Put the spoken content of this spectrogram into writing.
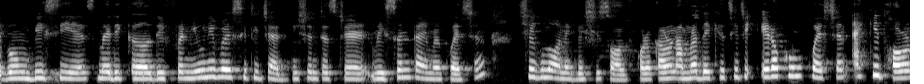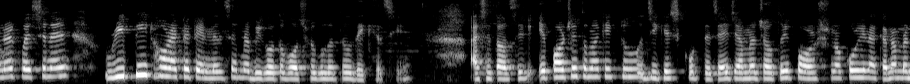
এবং বিসিএস মেডিকেল ডিফারেন্ট ইউনিভার্সিটি যে অ্যাডমিশন টেস্টের রিসেন্ট টাইমের কোয়েশ্চেন সেগুলো অনেক বেশি সলভ করা। কারণ আমরা দেখেছি যে এরকম কোয়েশ্চেন একই ধরনের কোয়েশ্চেনের রিপিট হওয়ার একটা টেন্ডেন্সি আমরা বিগত বছরগুলোতেও দেখেছি। আচ্ছা তসিফ এ পর্যায়ে তোমাকে একটু জিজ্ঞেস করতে চাই যে আমরা যতই পড়াশোনা করি না কেন আমরা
